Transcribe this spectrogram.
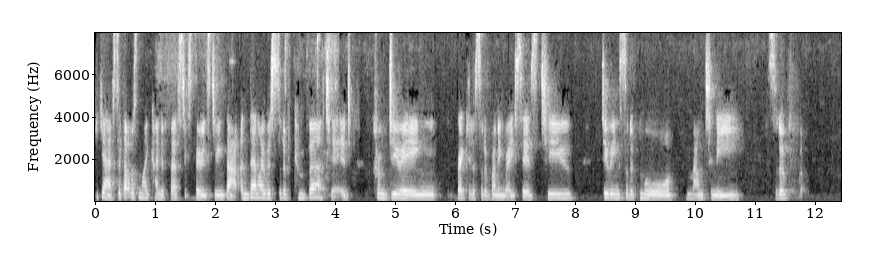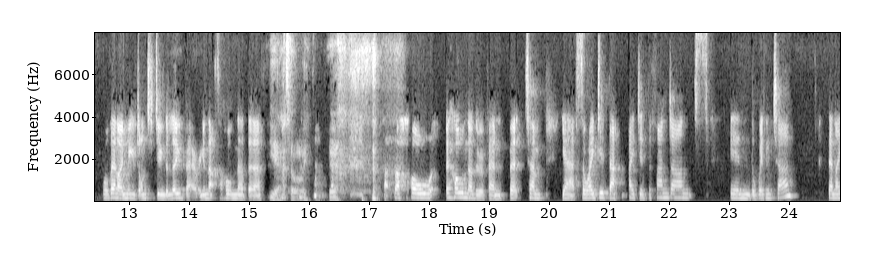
yeah so that was my kind of first experience doing that and then i was sort of converted from doing regular sort of running races to doing sort of more mountainy sort of well then i moved on to doing the load bearing and that's a whole nother Yeah, totally. Yeah. that's a whole a whole nother event but um yeah so i did that i did the fan dance in the winter then i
